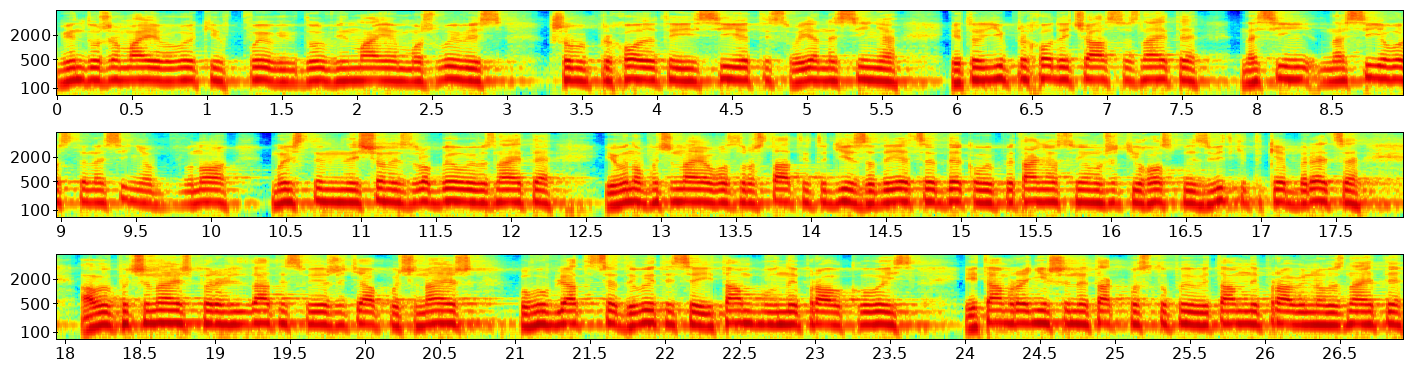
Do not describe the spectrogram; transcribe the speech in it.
він дуже має великий вплив, він має можливість, щоб приходити і сіяти своє насіння. І тоді приходить час, ви знаєте, насіння, насіялося насіння, воно ми з тим нічого не зробили, ви знаєте, і воно починає возростати. Тоді задається деколи питання у своєму житті, Господи, звідки таке береться? Але починаєш переглядати своє життя, починаєш поглублятися, дивитися, і там був неправ колись, і там раніше не так поступив, і там неправильно, ви знаєте.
